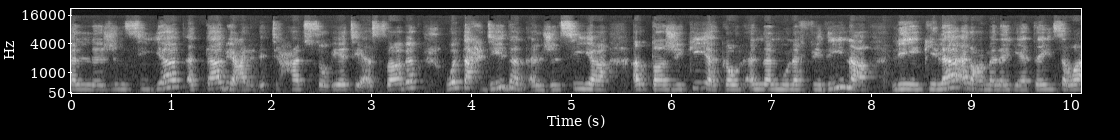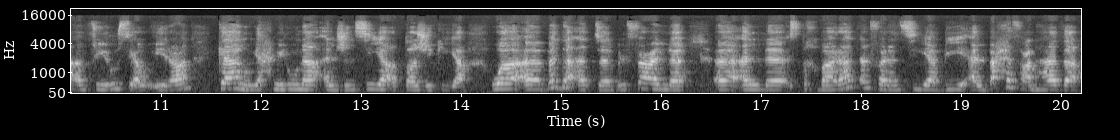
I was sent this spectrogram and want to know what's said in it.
بالجنسيات التابعة للاتحاد السوفيتي السابق وتحديدا الجنسية الطاجيكية كون أن المنفذين لكلا العمليتين سواء في روسيا أو إيران كانوا يحملون الجنسية الطاجيكية. وبدأت بالفعل آه، الاستخبارات الفرنسية بالبحث عن هذا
